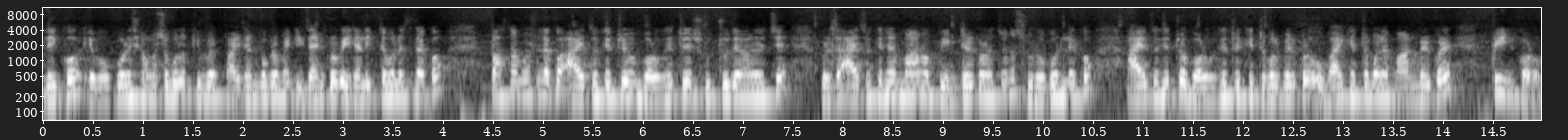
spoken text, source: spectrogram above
লেখো এবং পরে সমস্যাগুলো কীভাবে পাইথন প্রোগ্রামে ডিজাইন করবে এটা লিখতে বলেছে, দেখো। পাঁচ নম্বর প্রশ্ন, দেখো, আয়তক্ষেত্র এবং বর্গক্ষেত্রের সূত্র দেওয়া রয়েছে বলেছে আয়তক্ষেত্রের মান ও প্রিন্টার করার জন্য শুরু করে লেখো। আয়তক্ষেত্র, বর্গক্ষেত্রের ক্ষেত্রফল বের করে, উভয় ক্ষেত্রফলের মান বের করে প্রিন্ট করো।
